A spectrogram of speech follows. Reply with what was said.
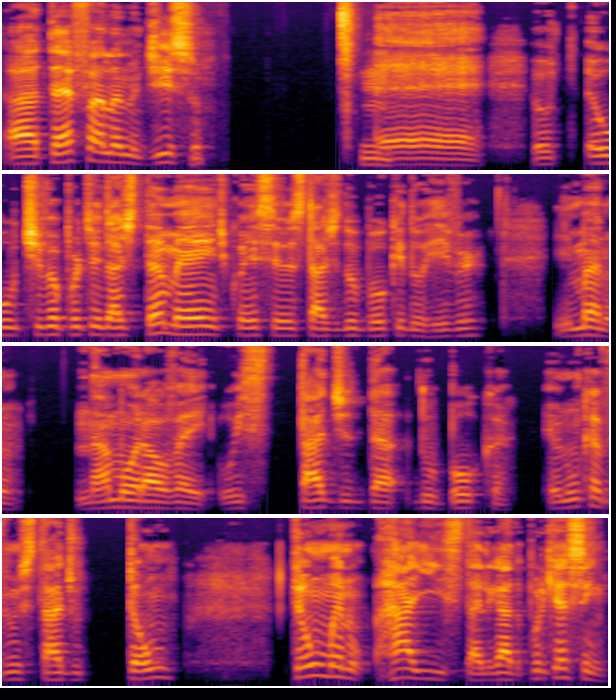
até falando disso, Hum. é, eu, eu tive a oportunidade também de conhecer o estádio do Boca e do River. E, mano, na moral, velho, o estádio da, do Boca, eu nunca vi um estádio tão, tão, mano, raiz, tá ligado? Porque, assim,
